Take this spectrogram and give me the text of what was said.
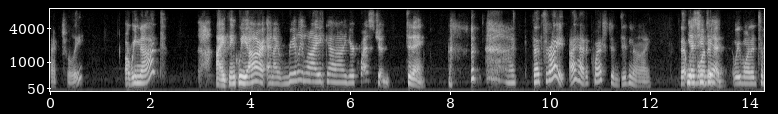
actually. Are we not? I think we are. And I really like uh, your question today. That's right. I had a question, didn't I? That yes, we wanted, you did. We wanted to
